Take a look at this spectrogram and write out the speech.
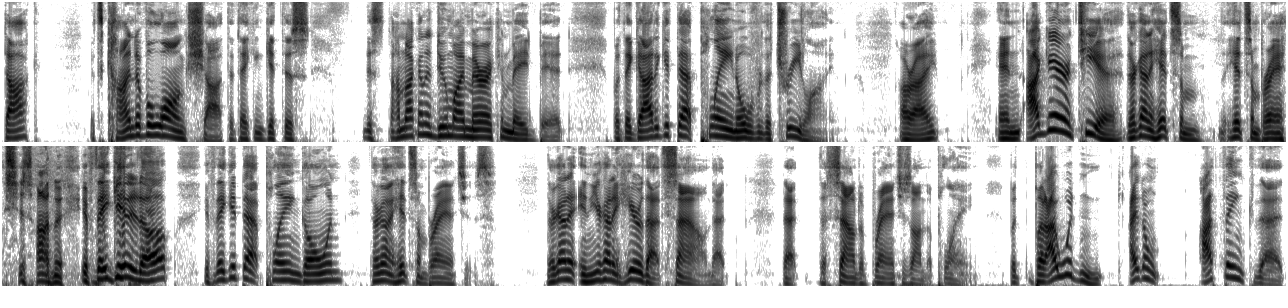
Doc? It's kind of a long shot that they can get this. This I'm not going to do my American made bit, but they got to get that plane over the tree line. All right, and I guarantee you they're going to hit some hit some branches on it. If they get it up, if they get that plane going, they're going to hit some branches. They're going to, and you're going to hear that sound that that the sound of branches on the plane. But but I wouldn't. I don't. I think that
